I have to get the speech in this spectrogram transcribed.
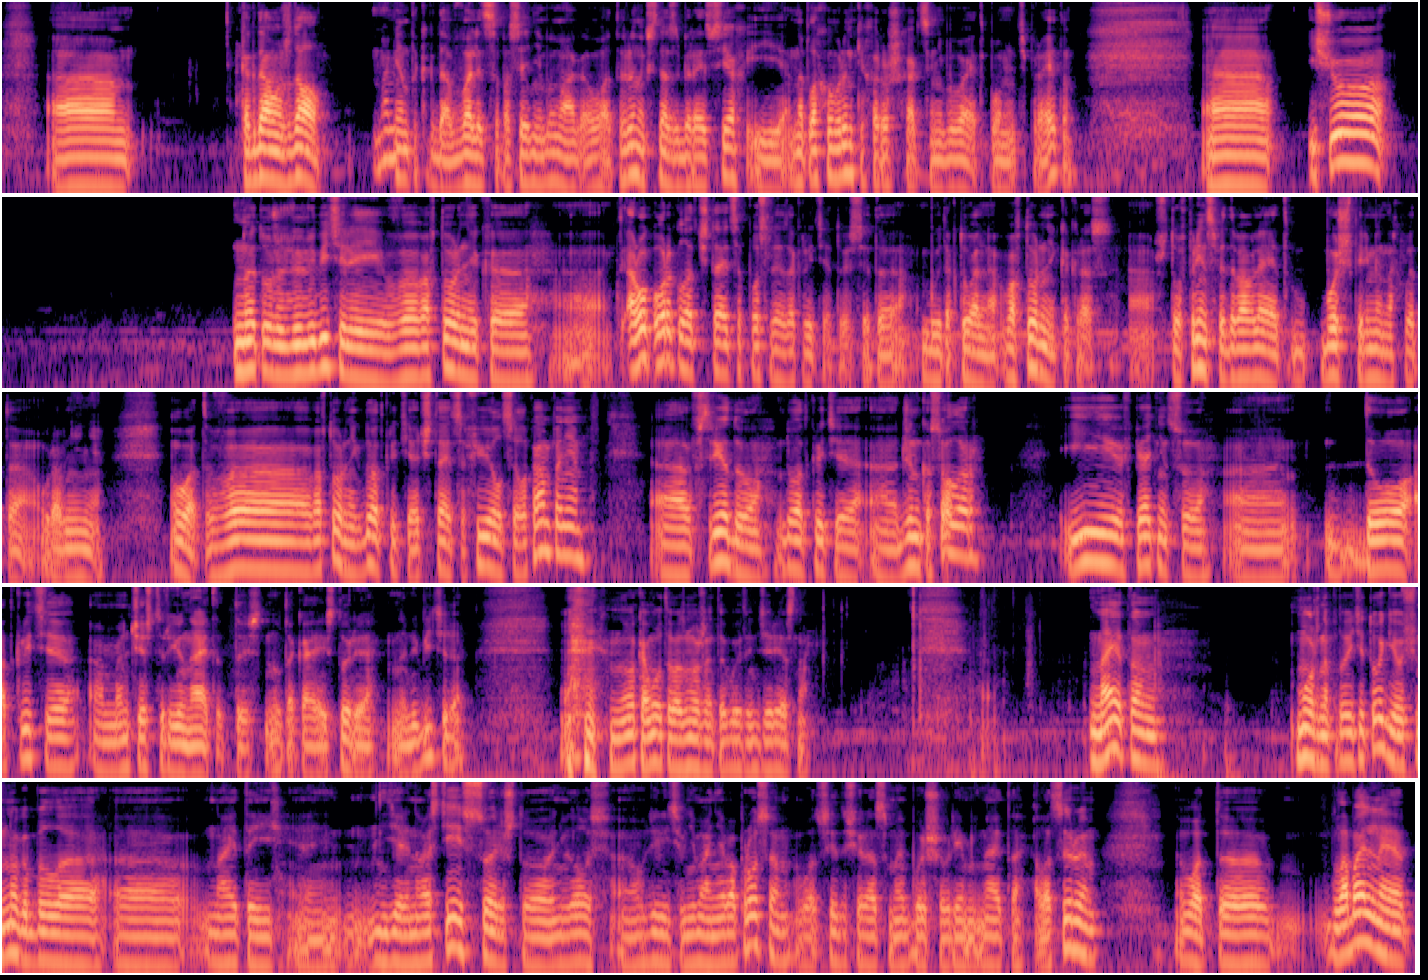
Когда он ждал момента, когда валится последняя бумага. Вот. Рынок всегда забирает всех, и на плохом рынке хороших акций не бывает. Помните про это. А, Еще, ну это уже для любителей, в, во вторник э, Oracle отчитается после закрытия. То есть это будет актуально во вторник как раз, э, что в принципе добавляет больше переменных в это уравнение. Вот. В, во вторник до открытия отчитается Fuel Cell Company. Э, в среду до открытия Jinko э, Solar. И в пятницу э, до открытия Манчестер Юнайтед. То есть, ну, такая история на любителя. Но кому-то, возможно, это будет интересно. На этом можно подводить итоги. Очень много было э, на этой э, неделе новостей. Сори, что не удалось э, уделить внимание вопросам. Вот, в следующий раз мы больше времени на это аллоцируем. Вот, э, глобальное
